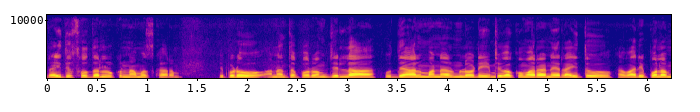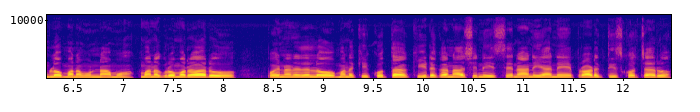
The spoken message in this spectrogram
రైతు సోదరులకు నమస్కారం. ఇప్పుడు అనంతపురం జిల్లా ఉద్యాల మండలంలోని శివకుమార్ అనే రైతు వరి పొలంలో మనం ఉన్నాము. మన గారు పోయిన నెలలో మనకి కొత్త కీటకనాశిని సెనాని అనే ప్రోడక్ట్ తీసుకొచ్చారు.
